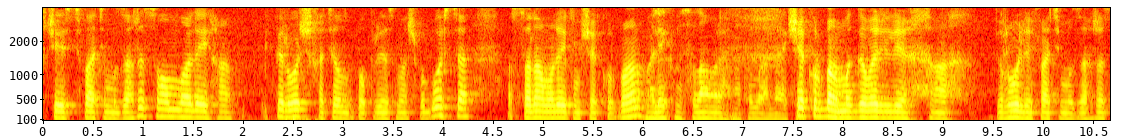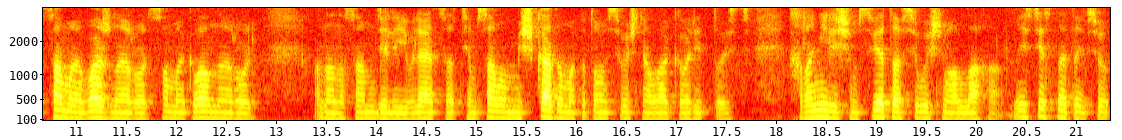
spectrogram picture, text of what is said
в честь Фатимы Захры, саламу алейха. И в первую очередь хотелось бы поприветствовать нашего гостя. Ассаламу алейкум, шейх Курбан. Алейкум ассалам рахматуллах Шейх Курбан, мы говорили о роли Фатимы Захры. Самая важная роль, самая главная роль. Она на самом деле является тем самым мешкатом, о котором Всевышний Аллах говорит, то есть хранилищем света Всевышнего Аллаха. Но, естественно, это все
